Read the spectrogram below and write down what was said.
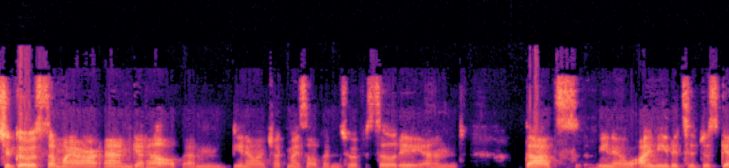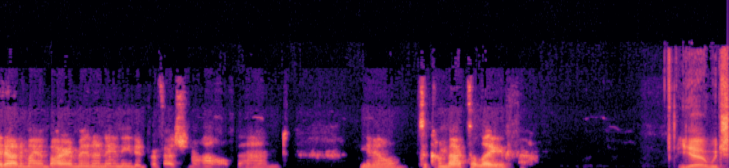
to go somewhere and get help. And, you know, I checked myself into a facility and that's, you know, I needed to just get out of my environment and I needed professional help and, you know, to come back to life. Yeah, which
